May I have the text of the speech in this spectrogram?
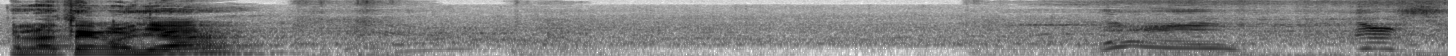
Que la tengo ya. Whoa, this is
